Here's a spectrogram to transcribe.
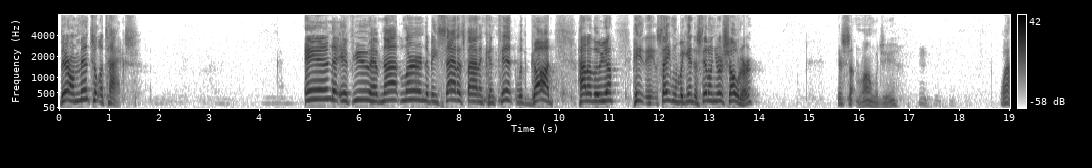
There are mental attacks. And if you have not learned to be satisfied and content with God, hallelujah, he, he, Satan will begin to sit on your shoulder. There's something wrong with you. Why?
